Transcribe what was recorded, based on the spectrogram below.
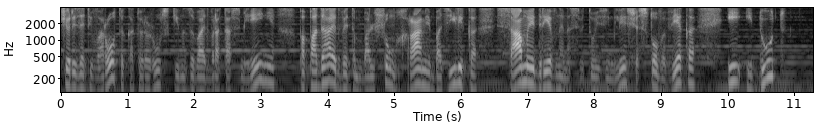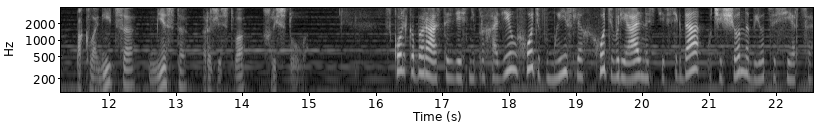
через эти ворота, которые русские называют врата смирения, попадают в этом большом храме базилика, самые древние на Святой Земле, 6 века, и идут поклониться место Рождества Христова. Сколько бы раз ты здесь не проходил, хоть в мыслях, хоть в реальности, всегда учащенно бьется сердце.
